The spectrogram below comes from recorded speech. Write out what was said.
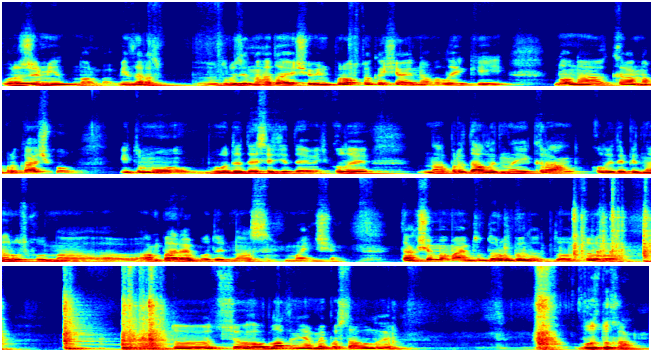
в режимі норма. Він зараз, друзі, нагадаю, що він просто качає на великий, ну, на кран на прокачку, і тому буде 10,9. Коли на придавлений екран, коли йде під нагрузку, на е, ампери у нас менше. Так, що ми маємо тут доробили до цього, до цього обладнання? Ми поставили воздухан.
